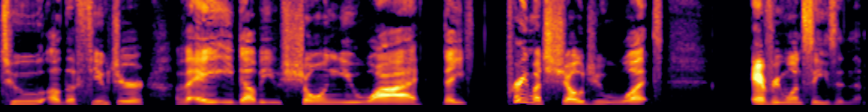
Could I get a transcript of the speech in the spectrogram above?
two of the future of AEW showing you why they pretty much showed you what everyone sees in them.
